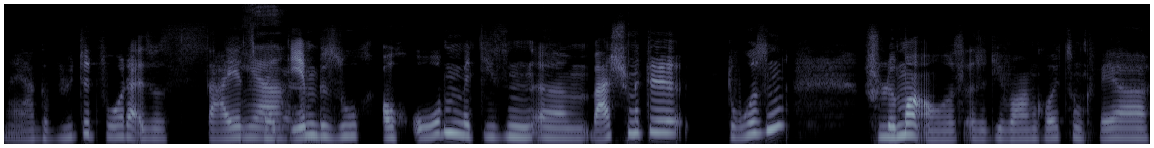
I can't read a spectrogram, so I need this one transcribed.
na ja, gewütet wurde. Also, es sah jetzt bei ja. dem Besuch auch oben mit diesen, ähm, Waschmitteldosen schlimmer aus. Also, die waren kreuz und quer,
